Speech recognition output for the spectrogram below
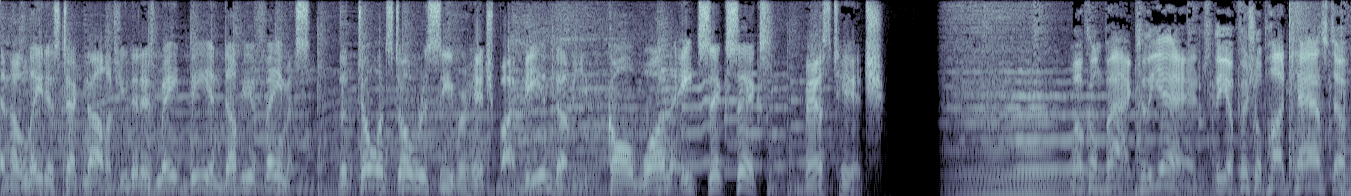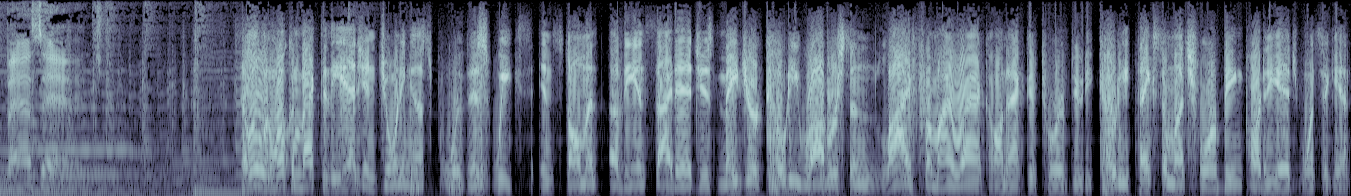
and the latest technology that has made B&W famous. The Tow and Stow Receiver Hitch by B&W. Call 1-866-BEST-HITCH. Welcome back to The Edge, the official podcast of Bass Edge. Hello and welcome back to the Edge. And joining us for this week's installment of the Inside Edge is Major Cody Robertson, live from Iraq on active tour of duty. Cody, thanks so much for being part of the Edge once again.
